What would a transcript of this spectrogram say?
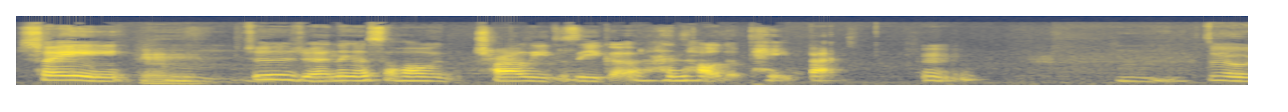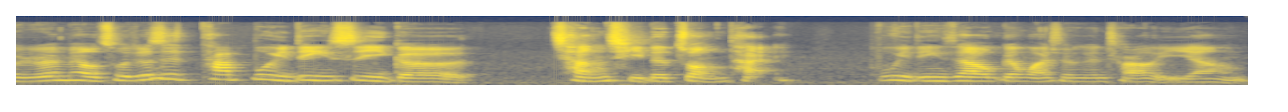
所以嗯，就是觉得那个时候 Charlie 就是一个很好的陪伴，嗯。嗯，对，我觉得没有错，就是他不一定是一个长期的状态，不一定是要跟完全跟 Charlie 一样，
